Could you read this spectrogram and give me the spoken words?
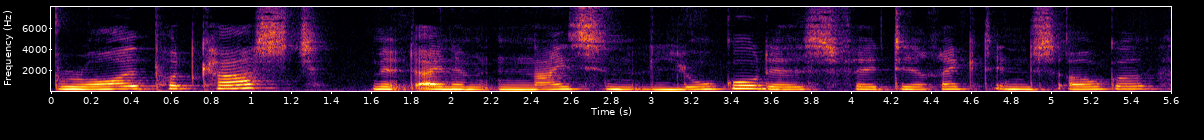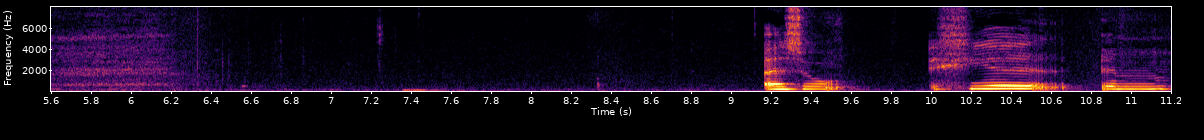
Brawl Podcast mit einem nice Logo. Das fällt direkt ins Auge. Also hier im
